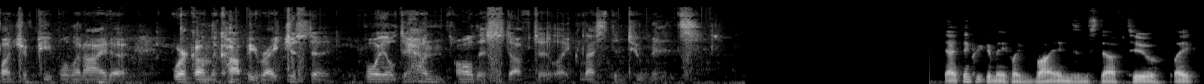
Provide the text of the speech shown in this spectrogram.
bunch of people and I to work on the copyright just to boil down all this stuff to like less than two minutes. Yeah, I think we could make like vines and stuff too, like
